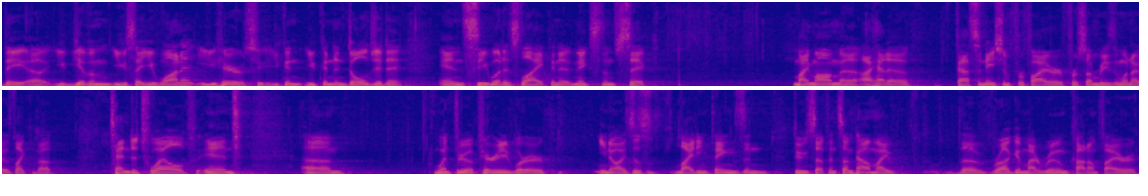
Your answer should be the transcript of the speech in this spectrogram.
they, uh, you give them, you say you want it, you hear, so you can, you can indulge in it and see what it's like, and it makes them sick. My mom, uh, I had a fascination for fire for some reason when I was like about 10 to 12, and um, went through a period where, you know, I was just lighting things and doing stuff, and somehow my, the rug in my room caught on fire.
